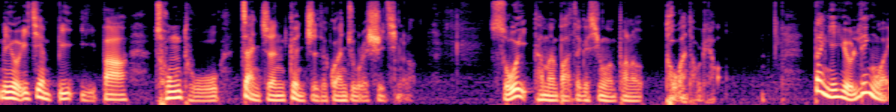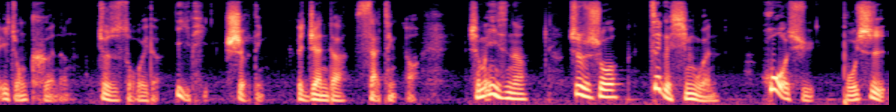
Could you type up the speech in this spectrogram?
没有一件比以巴冲突战争更值得关注的事情了，所以他们把这个新闻放到头版头条。但也有另外一种可能，就是所谓的议题设定 （agenda setting） 啊，什么意思呢？就是说这个新闻或许不是。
